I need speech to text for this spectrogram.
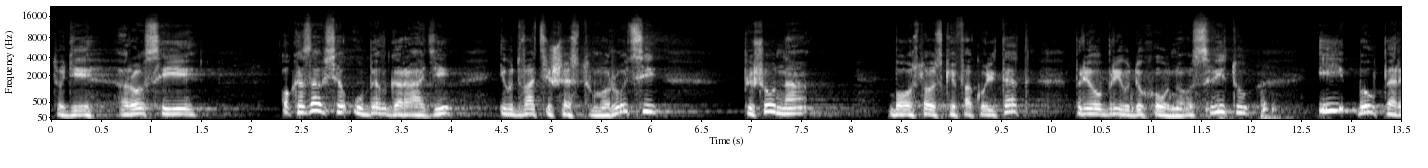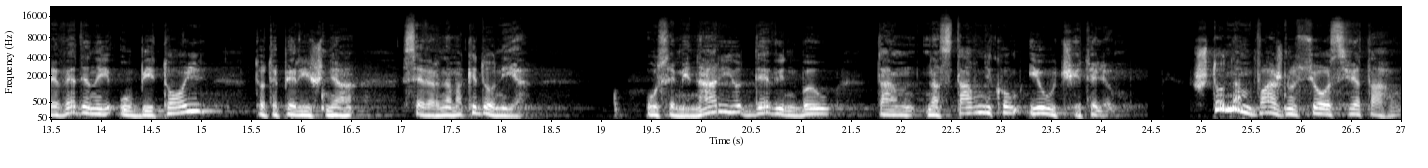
тоді Росії, оказався у Белграді і у 26-му році пішов на богословський факультет, приобрів духовну освіту і був переведений у Бітоль, то теперішня Северна Македонія, у семінарію, де він був там наставником і учителем. Що нам важно з цього святого?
